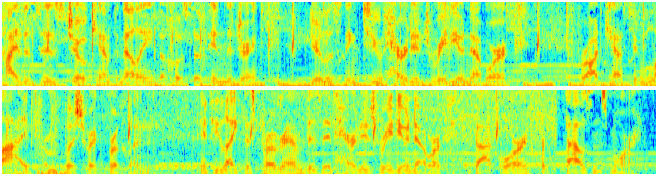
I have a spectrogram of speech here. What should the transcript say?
Hi, this is Joe Campanale, the host of In the Drink. You're listening to Heritage Radio Network, broadcasting live from Bushwick, Brooklyn. If you like this program, visit heritageradionetwork.org for thousands more.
